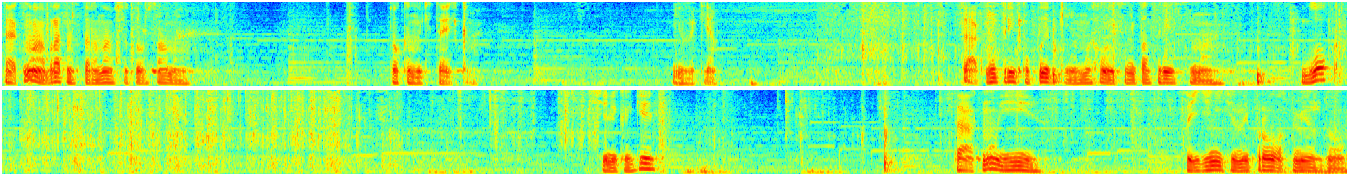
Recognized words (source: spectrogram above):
Так, ну обратная сторона все то же самое только на китайском языке. Так, внутри пупырки находится непосредственно блок. Силикогель. Так, ну и соединительный провод между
